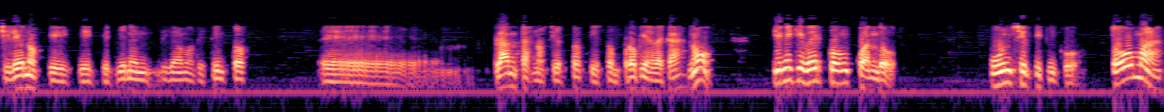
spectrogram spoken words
chilenos que, que, tienen, digamos, distintos eh, plantas, ¿no es cierto?, que son propias de acá. No, tiene que ver con cuando un científico toma,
